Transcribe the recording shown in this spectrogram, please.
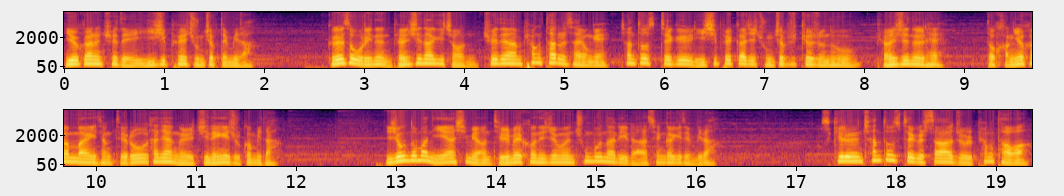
이 효과는 최대 20회 중첩됩니다. 그래서 우리는 변신하기 전 최대한 평타를 사용해 찬토 스택을 20회까지 중첩시켜준 후 변신을 해 더 강력한 마인 상태로 사냥을 진행해 줄 겁니다. 이 정도만 이해하시면 딜 메커니즘은 충분하리라 생각이 됩니다. 스킬은 찬토 스택을 쌓아줄 평타와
